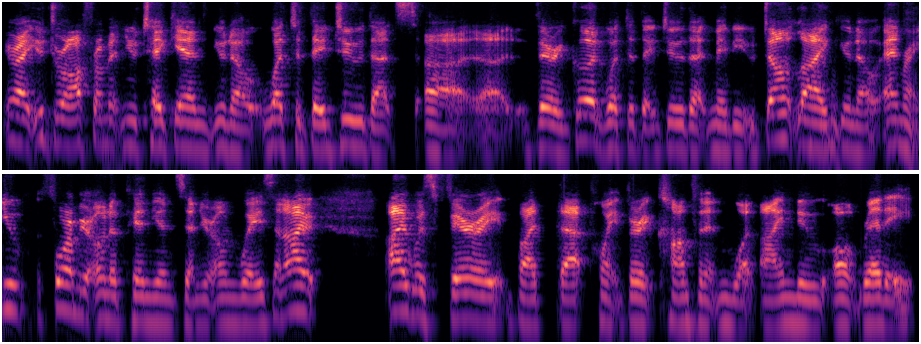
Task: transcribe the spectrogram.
You're right. You draw from it, and you take in. You know, what did they do that's uh, uh, very good? What did they do that maybe you don't like? You know, and right. you form your own opinions and your own ways. And I, I was very by that point very confident in what I knew already.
